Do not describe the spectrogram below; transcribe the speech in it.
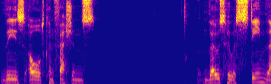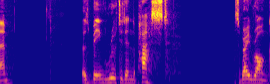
these old confessions, those who esteem them, as being rooted in the past. That's very wrong.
